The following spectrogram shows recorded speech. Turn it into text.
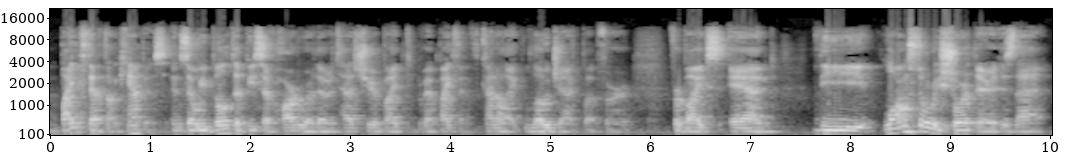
bike theft on campus, and so we built a piece of hardware that would attach to your bike to prevent bike theft, kind of like LoJack, but for for bikes. And the long story short, there is that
